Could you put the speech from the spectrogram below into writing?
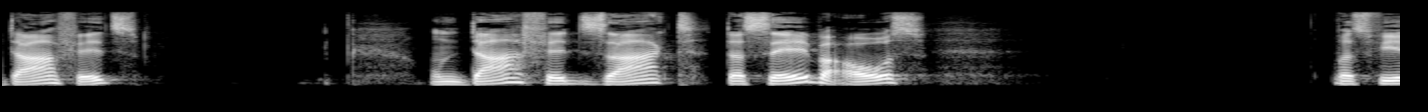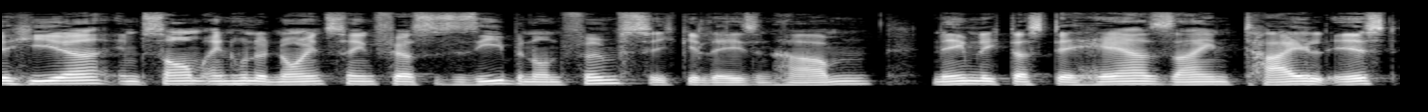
Davids. Und David sagt dasselbe aus, was wir hier im Psalm 119, Vers 57 gelesen haben, nämlich, dass der Herr sein Teil ist.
